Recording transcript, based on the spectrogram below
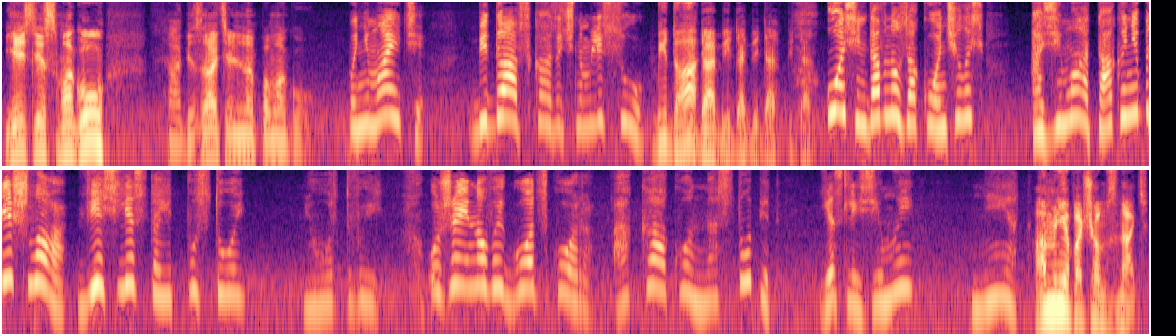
Если смогу, обязательно помогу. Понимаете, беда в сказочном лесу. Беда. Да, беда, беда, беда. Осень давно закончилась, а зима так и не пришла. Весь лес стоит пустой, мертвый. Уже и Новый год скоро. А как он наступит, если зимы нет? А мне почем знать?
